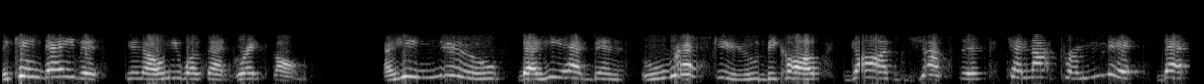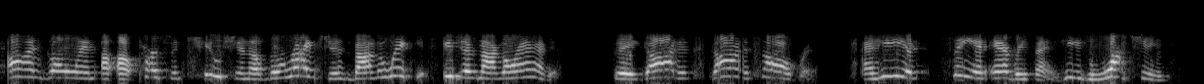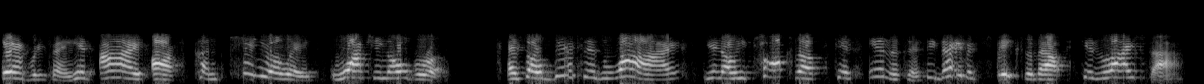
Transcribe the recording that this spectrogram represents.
The King David, you know, he was that great psalmist. And he knew that he had been rescued because God's justice cannot permit that ongoing uh, uh, persecution of the righteous by the wicked. He's just not going to have it. See, God is God is sovereign, and He is seeing everything. He's watching everything. His eyes are continually watching over us. And so this is why you know, he talks of his innocence. See, David speaks about his lifestyle.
